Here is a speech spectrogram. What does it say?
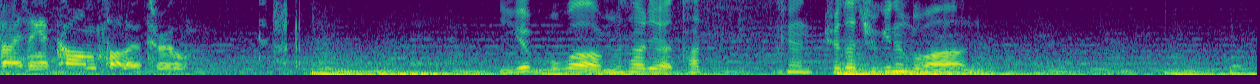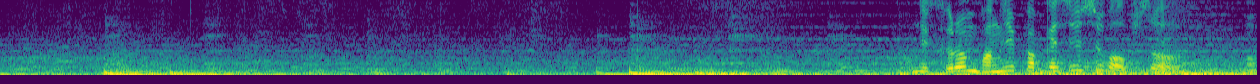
Advising a calm follow-through. 이게 뭐가 암살이야 다 그냥 죄다 죽이는구만 근데 그런 방식밖에 쓸 수가 없어 어?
